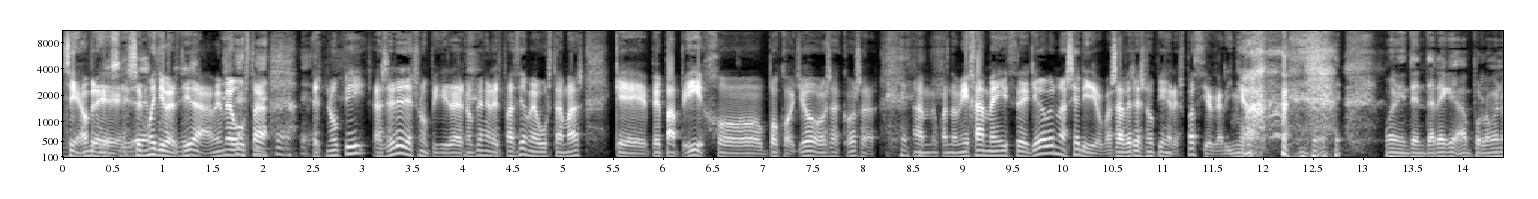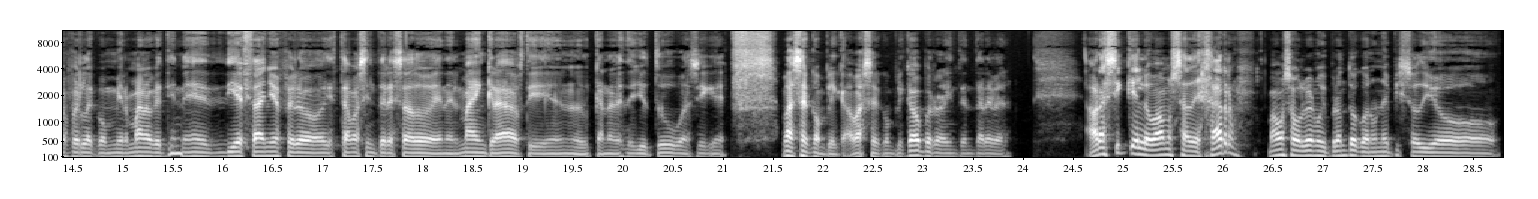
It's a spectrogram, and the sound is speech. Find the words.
sí, hombre, es muy divertida. A mí me gusta Snoopy, la serie de Snoopy, de Snoopy en el espacio me gusta más que Peppa Pig o Poco Yo, esas cosas. Cuando mi hija me dice, quiero ver una serie, yo vas a ver Snoopy en el espacio cariño. bueno, intentaré ah, por lo menos verla con mi hermano que tiene 10 años, pero está más interesado en el Minecraft y en los canales de YouTube, así que va a ser complicado, va a ser complicado, pero lo intentaré ver. Ahora sí que lo vamos a dejar. Vamos a volver muy pronto con un episodio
